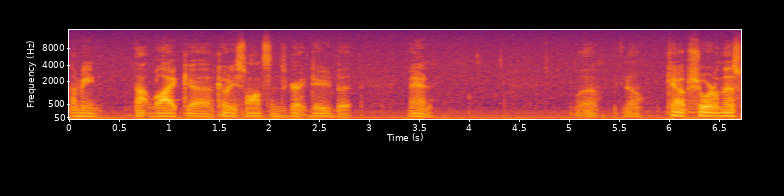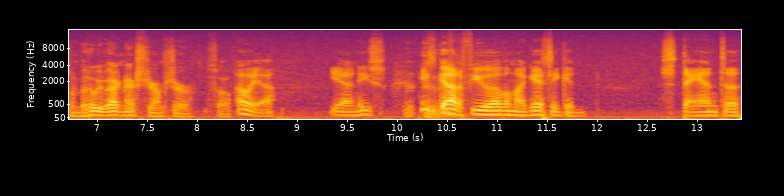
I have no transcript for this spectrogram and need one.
I mean, not like uh, Kody Swanson's a great dude, but man, well, you know, came up short on this one. But he'll be back next year, I'm sure. So Oh yeah, yeah, and he's he's got a few of them. I guess he could stand to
